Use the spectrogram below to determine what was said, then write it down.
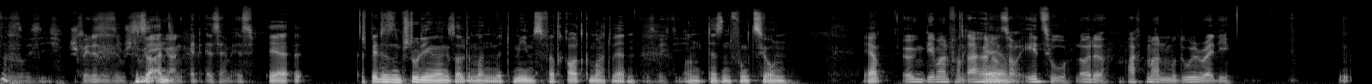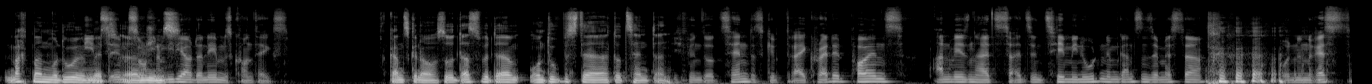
Das ist richtig. Spätestens im So an- Studiengang at SMS. ja, spätestens im Studiengang sollte man mit Memes vertraut gemacht werden Das ist richtig. und dessen Funktionen. Ja, Irgendjemand von da hört Ja, uns doch eh zu. Leute, macht mal ein Modul ready. macht man ein Modul Memes mit im äh, Social Memes. Media Unternehmenskontext. Ganz genau. So, das wird der, und du bist der Dozent dann. Ich bin Dozent, es gibt drei Credit Points Anwesenheitszeit sind 10 Minuten im ganzen Semester und den Rest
